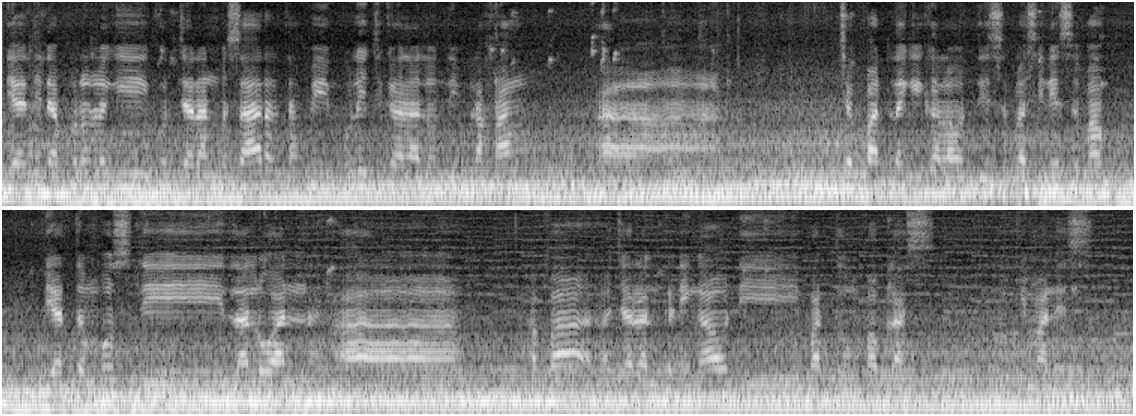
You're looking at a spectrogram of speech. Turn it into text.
dia tidak perlu lagi ikut jalan besar tapi boleh juga lalu di belakang. Uh, cepat lagi kalau di sebelah sini sebab dia tembus di laluan uh, apa jalan Keningau di Batu 14 Bukit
